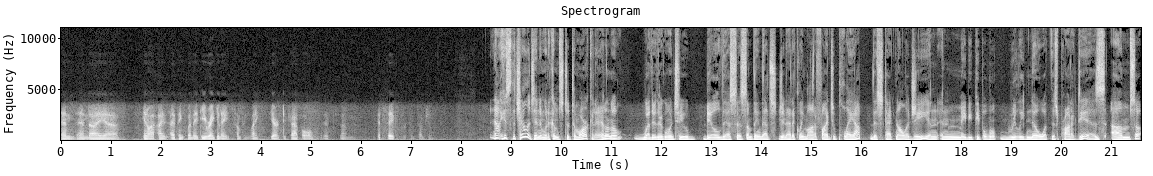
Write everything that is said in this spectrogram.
and and I, uh, you know, I, I think when they deregulate something like the Arctic apple, it's um, it's safe for consumption. Now, I guess the challenge then, when it comes to, to marketing, I don't know whether they're going to build this as something that's genetically modified to play up this technology, and, and maybe people won't really know what this product is. Um, so,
